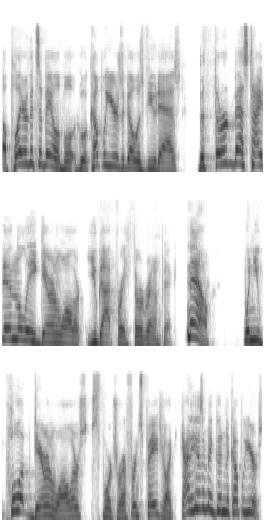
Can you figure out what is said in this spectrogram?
a player that's available who a couple years ago was viewed as the third best tight end in the league, Darren Waller, you got for a third round pick. Now, when you pull up Darren Waller's sports reference page, you're like, God, he hasn't been good in a couple years,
